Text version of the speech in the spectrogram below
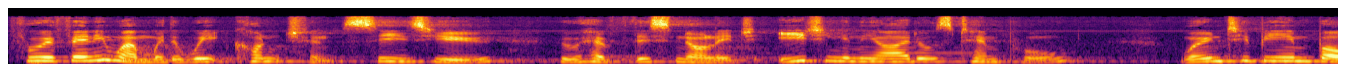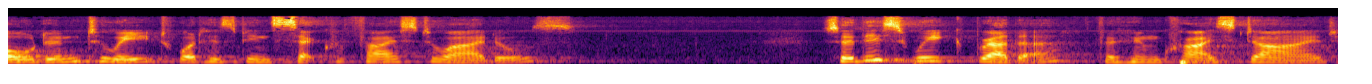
For if anyone with a weak conscience sees you, who have this knowledge, eating in the idol's temple, won't he be emboldened to eat what has been sacrificed to idols? So this weak brother, for whom Christ died,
